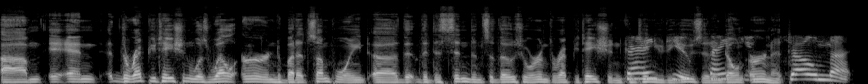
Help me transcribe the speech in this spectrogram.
Um, and the reputation was well earned, but at some point, uh, the, the descendants of those who earned the reputation continue to use it Thank and don't earn it. So much.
